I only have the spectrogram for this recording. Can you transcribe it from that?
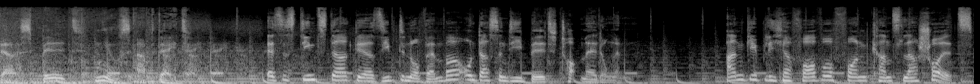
Das Bild News Update. Es ist Dienstag, der 7. November und das sind die Bild Topmeldungen. Angeblicher Vorwurf von Kanzler Scholz.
